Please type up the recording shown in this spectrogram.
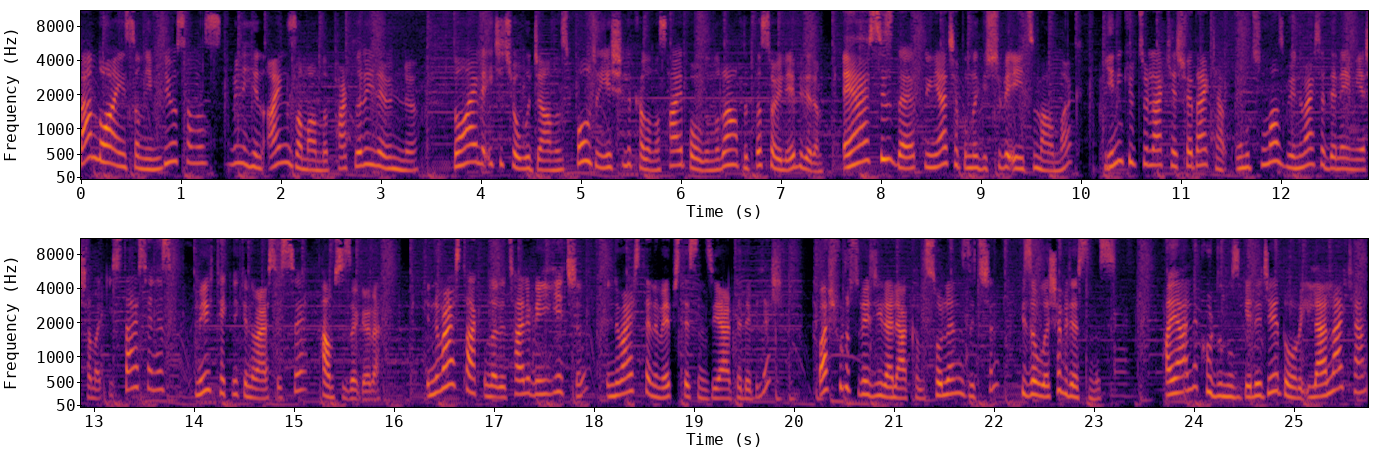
Ben doğa insanıyım diyorsanız Münih'in aynı zamanda parklarıyla ünlü, doğayla iç içe olacağınız bolca yeşillik alana sahip olduğunu rahatlıkla söyleyebilirim. Eğer siz de dünya çapında güçlü bir eğitim almak, yeni kültürler keşfederken unutulmaz bir üniversite deneyimi yaşamak isterseniz Münih Teknik Üniversitesi tam size göre. Üniversite hakkında detaylı bilgi için üniversitenin web sitesini ziyaret edebilir, başvuru süreciyle alakalı sorularınız için bize ulaşabilirsiniz. Hayalini kurduğunuz geleceğe doğru ilerlerken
